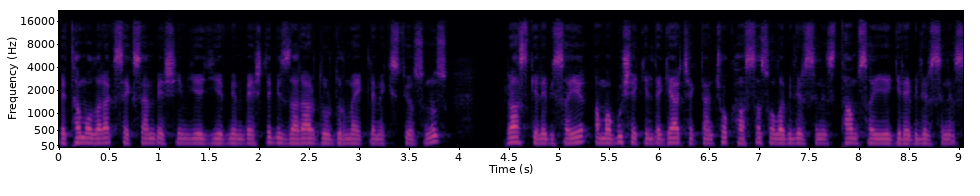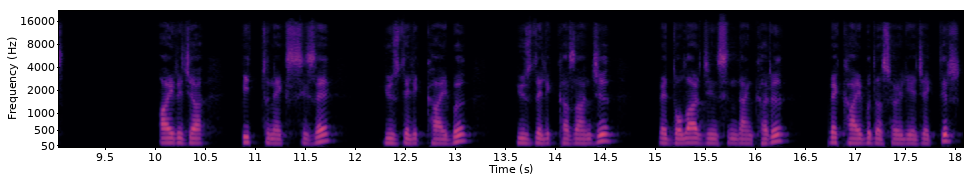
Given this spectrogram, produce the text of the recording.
Ve tam olarak 85-25'te bir zarar durdurma eklemek istiyorsunuz. Rastgele bir sayı ama bu şekilde gerçekten çok hassas olabilirsiniz. Tam sayıya girebilirsiniz. Ayrıca Bit2Next size yüzdelik kaybı, yüzdelik kazancı ve dolar cinsinden karı ve kaybı da söyleyecektir.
